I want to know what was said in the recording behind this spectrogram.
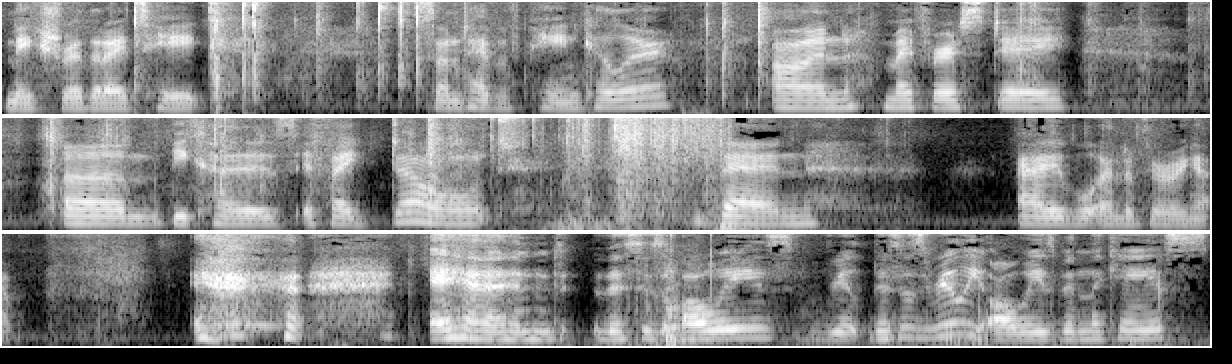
make sure that I take some type of painkiller on my first day um, because if I don't, then I will end up throwing up. and this is always real this has really always been the case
